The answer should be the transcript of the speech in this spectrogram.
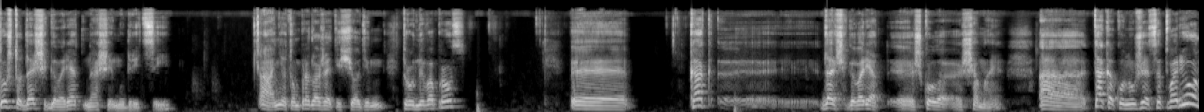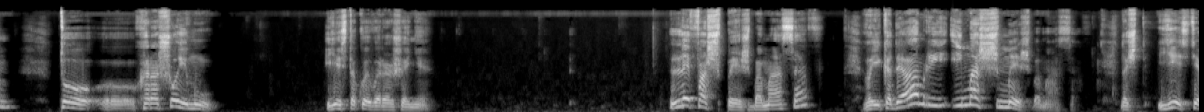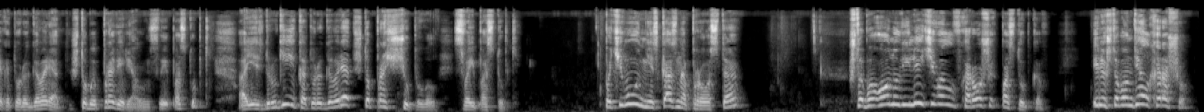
то, что дальше говорят наши мудрецы. А, нет, он продолжает еще один трудный вопрос. Э, как э, дальше говорят э, школа Шамая, а так как он уже сотворен, то э, хорошо ему, есть такое выражение, лефашпеш бамасав, ваикаде амри и машмеш бамасав. Значит, есть те, которые говорят, чтобы проверял он свои поступки, а есть другие, которые говорят, что прощупывал свои поступки. Почему не сказано просто, чтобы он увеличивал в хороших поступках, или чтобы он делал хорошо?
